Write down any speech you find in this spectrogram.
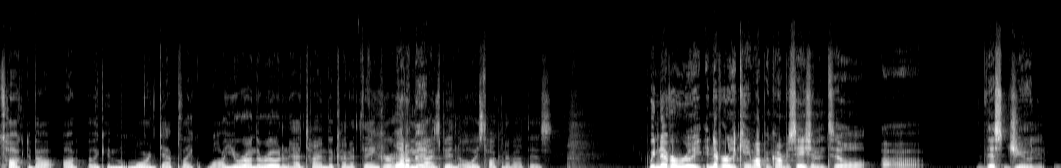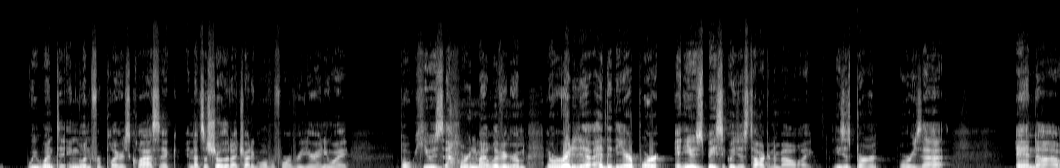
talked about uh, like in more in depth like while you were on the road and had time to kind of think or have you bit. guys been always talking about this we never really it never really came up in conversation until uh, this June. We went to England for Players Classic, and that's a show that I try to go over for every year anyway. But he was we're in my living room and we're ready to head to the airport, and he was basically just talking about like he's just burnt where he's at, and uh,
